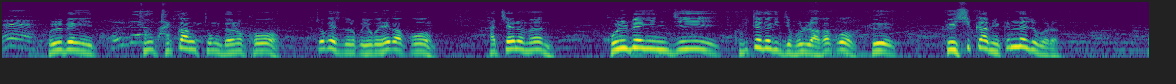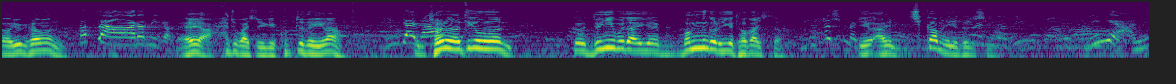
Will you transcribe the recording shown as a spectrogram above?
예. 골뱅이 두, 두. 깡통 넣어놓고 쪼개서 넣어놓고 이거 해갖고 같이 해놓으면 골뱅인지 굽대덕인지 몰라 갖고 그, 그 식감이 끝내줘 버려 그러니까 여기 가면 쌉싸름이가. 에이 아주 맛있어 이게 굽대덕이가 나. 저는 어떻게 보면 그 능이보다 이게 먹는 거로 이게 더 맛있어 훨씬 맛있어. 이게 아니 식감은 이게 더 좋습니다 이게 아니.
